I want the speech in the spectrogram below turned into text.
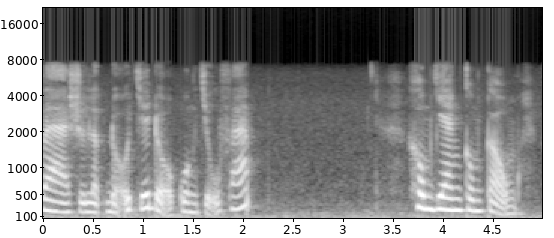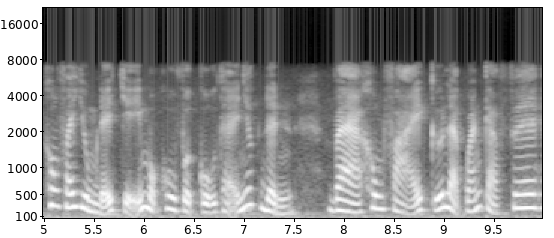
và sự lật đổ chế độ quân chủ Pháp. Không gian công cộng không phải dùng để chỉ một khu vực cụ thể nhất định và không phải cứ là quán cà phê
